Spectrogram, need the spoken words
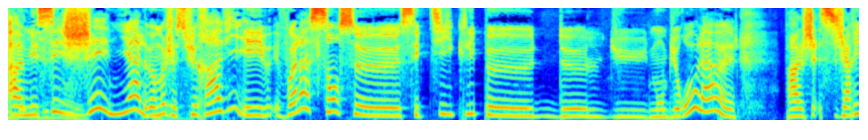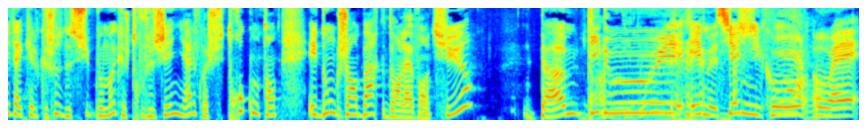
Ah mais c'est génial. Moi je suis ravie et voilà sans ce- ces petits clips euh, de du mon bureau là. enfin, J'arrive à quelque chose de super, moi que je trouve génial, quoi. Je suis trop contente. Et donc j'embarque dans l'aventure. Dame Didouille et Monsieur Ah, Nico. Ouais,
